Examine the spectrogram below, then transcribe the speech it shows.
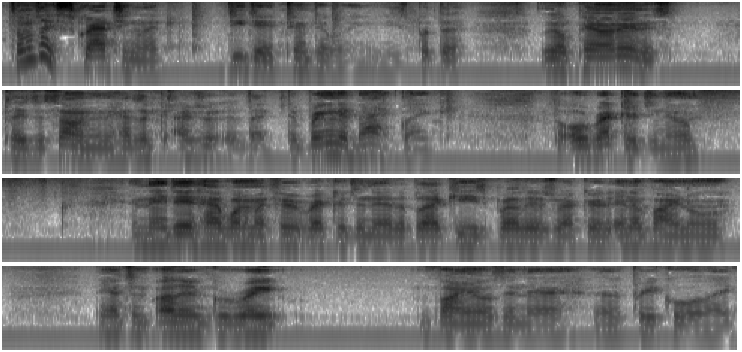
it's almost like scratching like DJ turntable. You just put the little pin on it and it plays the song and it has a actual like they're bringing it back like the old records, you know. And they did have one of my favorite records in there, the Black Keys Brothers record in a vinyl. They had some other great vinyls in there. That was pretty cool. Like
